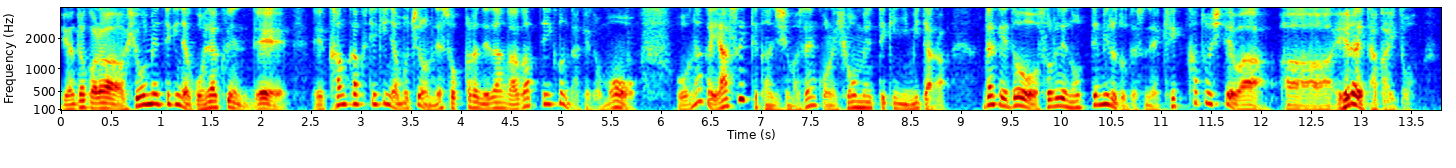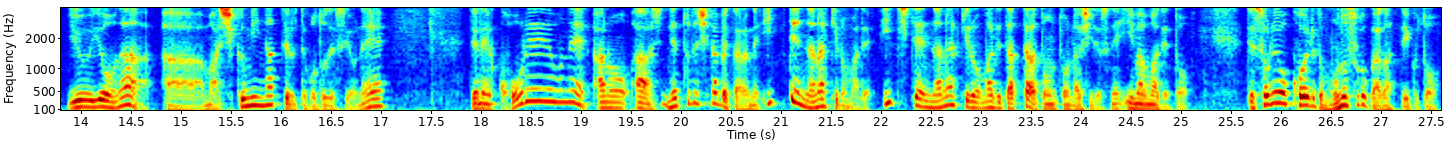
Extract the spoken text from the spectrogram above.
いやだから表面的には500円で、え感覚的にはもちろんねそこから値段が上がっていくんだけどもなんか安いって感じしません？この表面的に見たら。だけどそれで乗ってみるとですね結果としてはあえらい高いというようなあ、まあ、仕組みになってるってことですよね。でね、これをね、あの、あ、ネットで調べたらね、1.7キロまで、1.7キロまでだったらトントンらしいですね、今までと。で、それを超えるとものすごく上がっていくと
